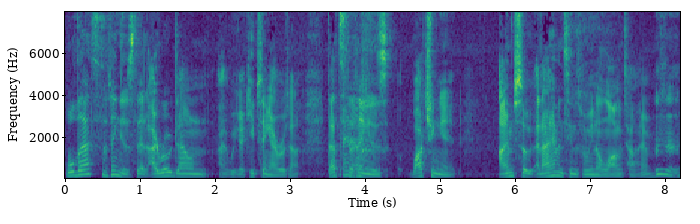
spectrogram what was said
Well, that's the thing is that I wrote down. I, I keep saying I wrote down. That's the thing is watching it. I'm so, and I haven't seen this movie in a long time. Mm-hmm.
